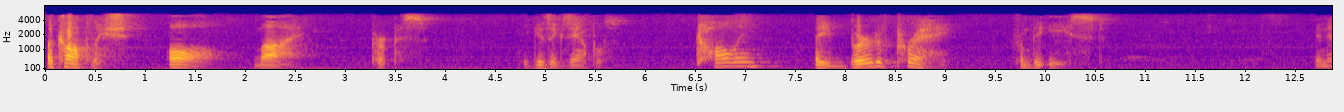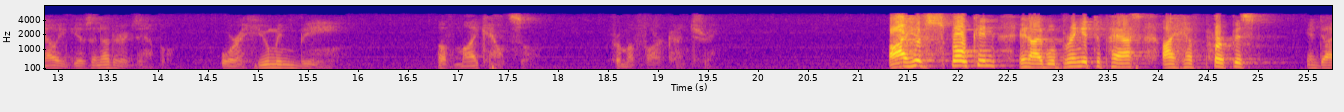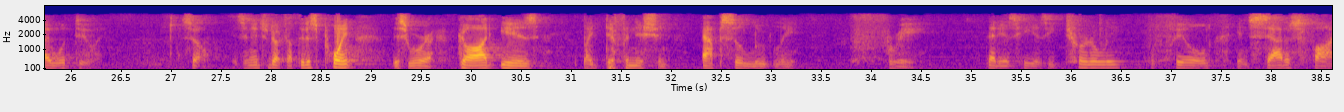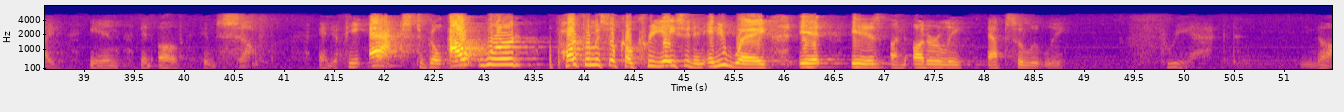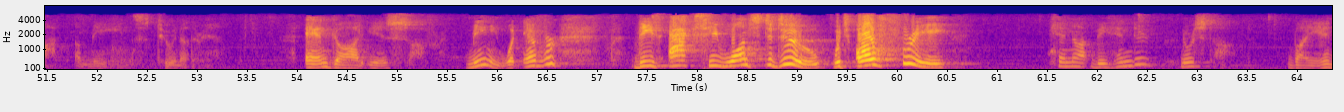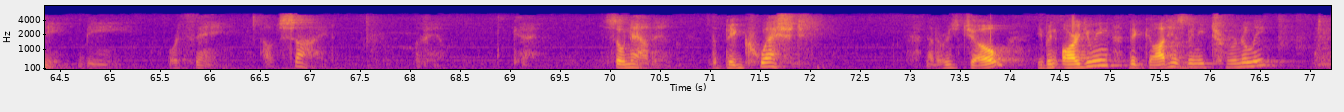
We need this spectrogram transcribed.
accomplish all my purpose. He gives examples. Calling a bird of prey from the east. And now he gives another example. Or a human being of my counsel from a far country. I have spoken and I will bring it to pass. I have purposed and I will do it. So, it's an introduction. Up to this point, this is where God is, by definition, absolutely free. That is, He is eternally fulfilled and satisfied in and of Himself. And if He acts to go outward, apart from Himself, called creation in any way, it is an utterly, absolutely free act, not a means to another end. And God is sovereign. Meaning, whatever these acts He wants to do, which are free, cannot be hindered nor stopped by any being or thing outside of Him. Okay. So now then, the big question. In other words, Joe, you've been arguing that God has been eternally,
